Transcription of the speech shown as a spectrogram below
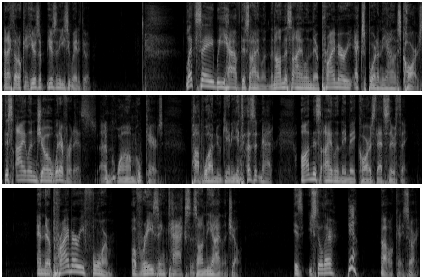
And I thought, okay, here's a here's an easy way to do it. Let's say we have this island, and on this island, their primary export on the island is cars. This island, Joe, whatever it is, uh, Guam, who cares? Papua New Guinea, it doesn't matter. On this island, they make cars. That's their thing. And their primary form of raising taxes on the island, Joe, is you still there? Yeah. Oh, okay. Sorry,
